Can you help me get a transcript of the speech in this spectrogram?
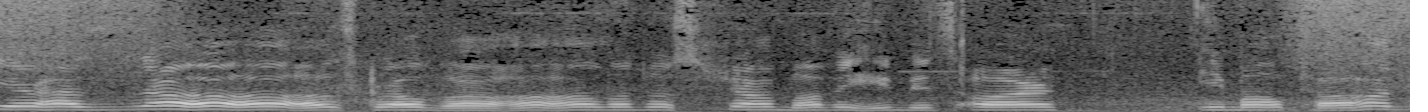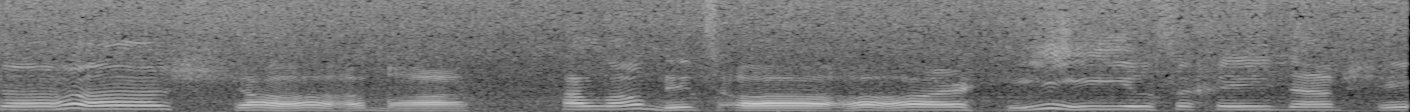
ear hazos krova l'noshama v'himitzar imal shama halo mitzar hi yusachin nafshi.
